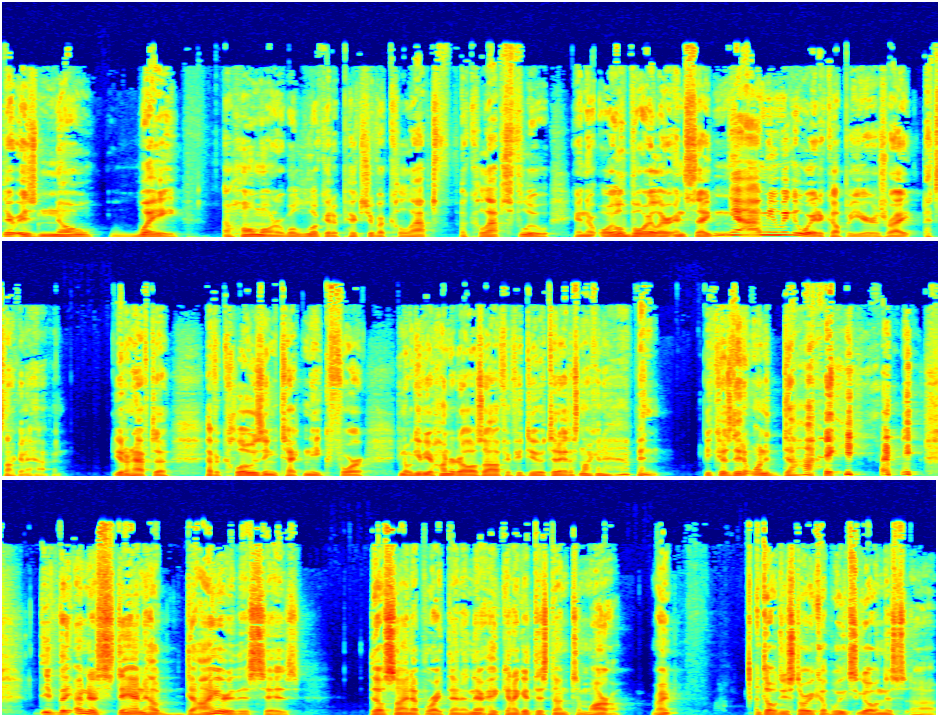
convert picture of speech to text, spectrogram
There is no way a homeowner will look at a picture of a collapsed a collapsed flue in their oil boiler and say, "Yeah, I mean, we could wait a couple years, right?" That's not going to happen. You don't have to have a closing technique for, you know, we'll give you $100 off if you do it today. That's not going to happen because they don't want to die. I mean, if they understand how dire this is, they'll sign up right then and there. Hey, can I get this done tomorrow? Right? I told you a story a couple weeks ago in this, uh,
